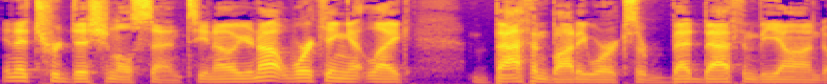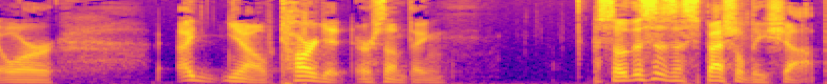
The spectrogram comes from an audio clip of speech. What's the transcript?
in a traditional sense. You know, you're not working at like Bath and Body Works or Bed Bath and Beyond or, uh, you know, Target or something. So this is a specialty shop.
